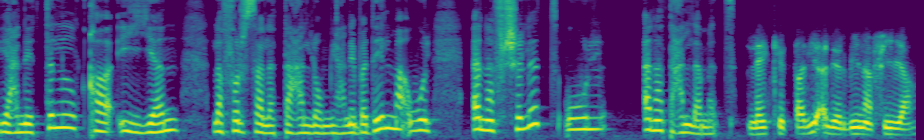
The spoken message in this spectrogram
يعني تلقائيا لفرصة للتعلم. يعني بدل ما أقول أنا فشلت قول أنا تعلمت. ليك الطريقة اللي ربينا فيها.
